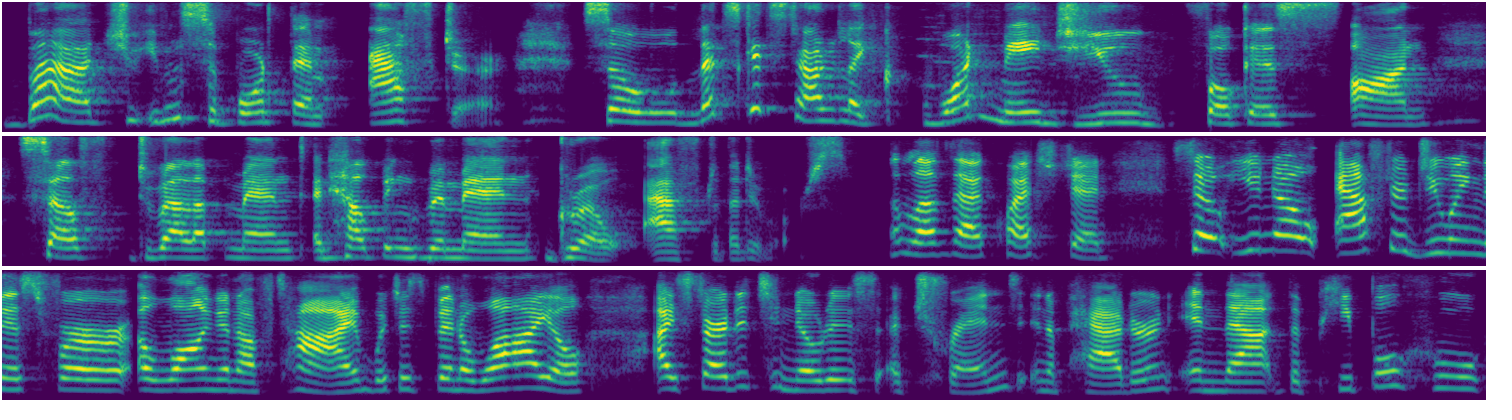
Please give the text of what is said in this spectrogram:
but you even support them after. So let's get started. Like, what made you focus on self development and helping women grow after the divorce? I love that question. So, you know, after doing this for a long enough time, which has been a while, I started to notice a trend in a pattern in that the people who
